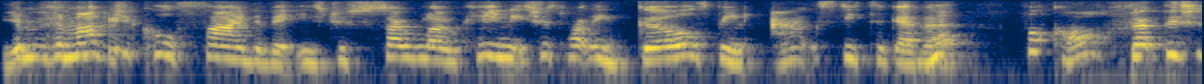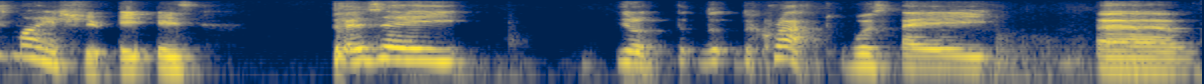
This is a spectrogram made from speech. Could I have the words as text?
Yeah, The, the magical side of it is just so low key, and it's just about these girls being angsty together. What? Fuck off. That this is my issue. It is there's a you know the, the, craft was a um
